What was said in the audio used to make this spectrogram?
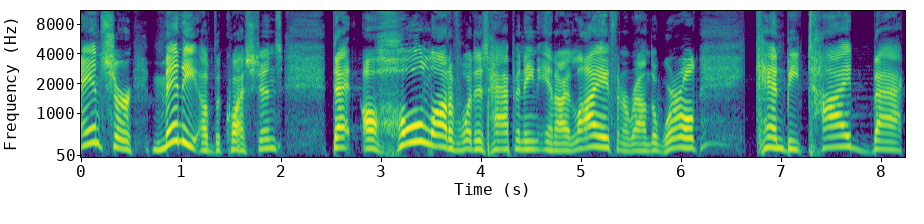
answer many of the questions that a whole lot of what is happening in our life and around the world can be tied back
